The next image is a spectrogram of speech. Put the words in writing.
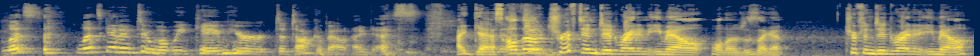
let's let's get into what we came here to talk about. I guess. I guess. Although. Trifton did write an email. Hold on just a second. Trifton did write an email.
